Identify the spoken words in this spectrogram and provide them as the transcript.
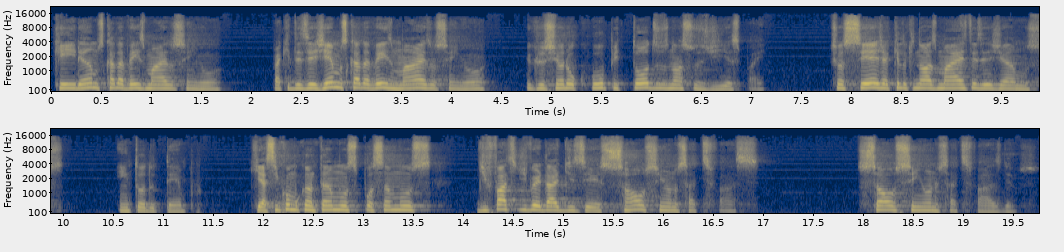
queiramos cada vez mais o Senhor, para que desejemos cada vez mais o Senhor e que o Senhor ocupe todos os nossos dias, Pai. Que o Senhor seja aquilo que nós mais desejamos em todo o tempo. Que assim como cantamos, possamos de fato e de verdade dizer: só o Senhor nos satisfaz. Só o Senhor nos satisfaz, Deus.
